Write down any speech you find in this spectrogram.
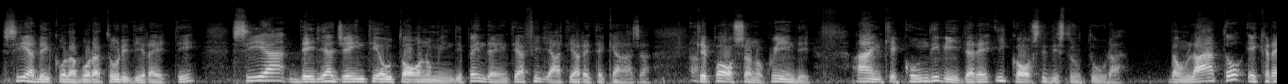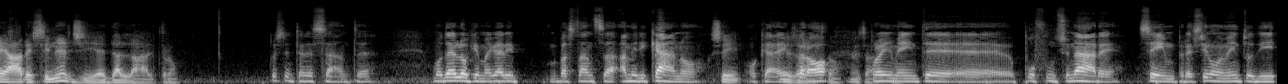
sia dei collaboratori diretti, sia degli agenti autonomi indipendenti affiliati a Rete Casa, ah. che possano quindi anche condividere i costi di struttura da un lato e creare sinergie dall'altro. Questo è interessante, modello che magari abbastanza americano, sì, okay? esatto, però esatto. probabilmente eh, può funzionare sempre, sia in un momento di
